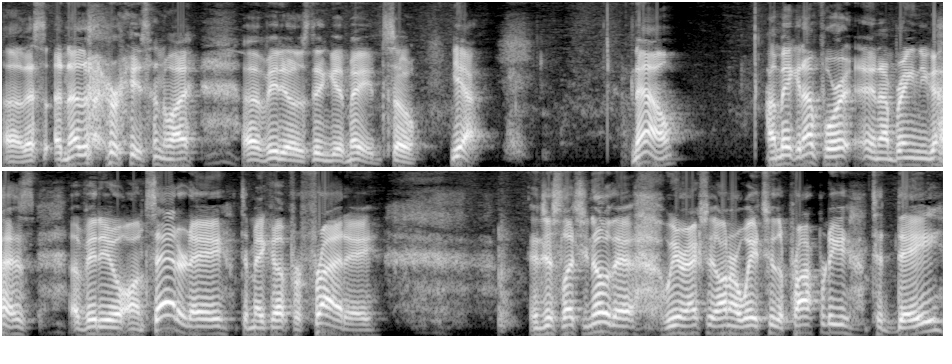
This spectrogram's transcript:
uh, that's another reason why uh, videos didn't get made. So, yeah, now, I'm making up for it and I'm bringing you guys a video on Saturday to make up for Friday. And just let you know that we are actually on our way to the property today.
